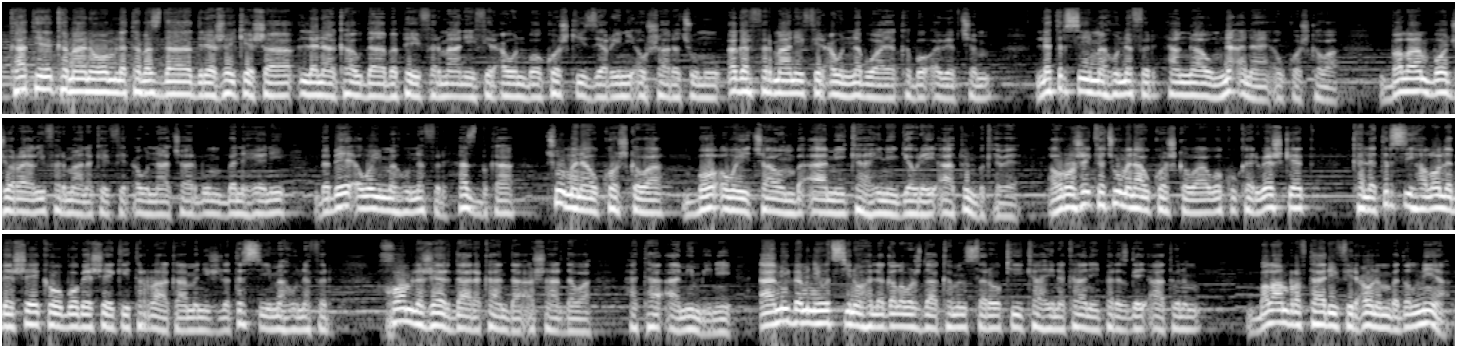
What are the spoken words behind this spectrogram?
کاتێ کە مانەوەم لە تەبەزدا درێژەی کێشا لە ناکاودا بە پێی فەرمانی فیرعەون بۆ کۆشکی زێڕینی ئەو شارە چووم و ئەگەر فەرمانی فیرعەون نەبوایە کە بۆ ئەوێ بچم لە ترسی مەه نەفر هەنگاوم نەئەنای ئەو کۆشکەوە بەڵام بۆ جۆڕایلی فەرمانەکەی فیرعەو ناچار بووم بە نهێنی بەبێ ئەوەی مەه نەفر هەست بکە چوومە ناو کۆشکەوە بۆ ئەوەی چاوم بە ئامی کاهینی گەورەی ئاتون بکەوێ ئەو ڕۆژەی کە چوومە ناو کۆشکەوە وەکو کەروێشکێک کە لە ترسی هەڵۆ لە بێشەیەکەوە بۆ بێشەیەکی تر ڕاکا منیش لە ترسی مەه و نەفر خۆم لە ژێر دارەکاندا ئەشاردەوە هەتا ئامیم بینی ئامی بە منیوت سینۆهە لەگەڵەوەشدا کە من سەرۆکی کاهینەکانی پەرستگەی ئاتونم بەڵام ڕفتاری فیرعونم بەدڵ نییە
